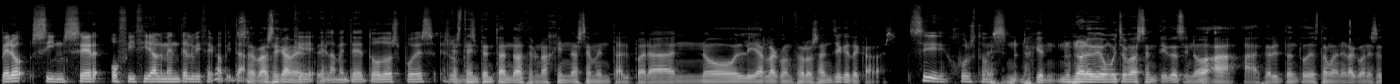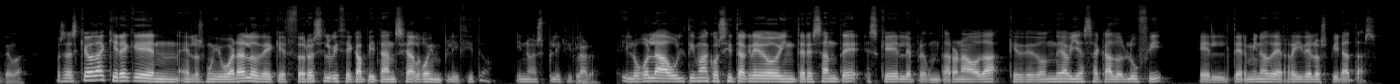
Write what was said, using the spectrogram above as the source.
pero sin ser oficialmente el O vicecapitán. sea, básicamente que en la mente de todos, pues, es lo está mismo. intentando hacer una gimnasia mental para no liarla con Zoro Sanji que te cagas. Sí, justo. Es- no, que no- no le veo mucho más sentido sino a, a hacer el tonto de esta manera con ese tema. O sea, es que Oda quiere que en, en los Mugiwara lo de que Zoro es el vicecapitán sea algo implícito y no explícito. Claro. Y luego la última cosita creo interesante es que le preguntaron a Oda que de dónde había sacado Luffy el término de rey de los piratas,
